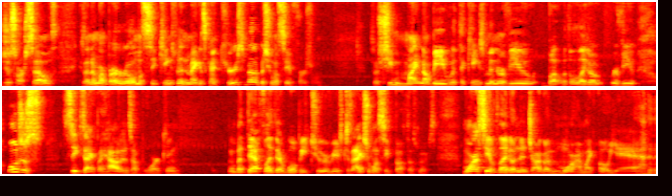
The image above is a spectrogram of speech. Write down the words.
just ourselves because I know my brother really wants to see Kingsman. Megan's kind of curious about it, but she wants to see the first one. So she might not be with the Kingsman review, but with the Lego review. We'll just see exactly how it ends up working. But definitely there will be two reviews because I actually want to see both those movies. more I see of Lego Ninjago, the more I'm like, oh yeah.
